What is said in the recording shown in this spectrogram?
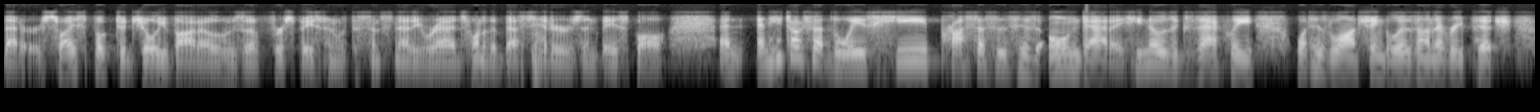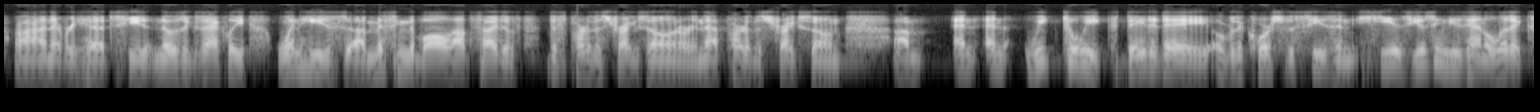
better. So I spoke to Joey Votto, who's a first baseman with the Cincinnati Reds, one of the best hitters in baseball. And, and he talks about the ways he processes his own data. He knows exactly what his launch angle is on every pitch or on every hit. He knows exactly when he's uh, missing the ball outside of this part of the strike zone or in that part of the strike zone. Um, and, and week to week, day to day, over the course of a season, he is using these analytics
